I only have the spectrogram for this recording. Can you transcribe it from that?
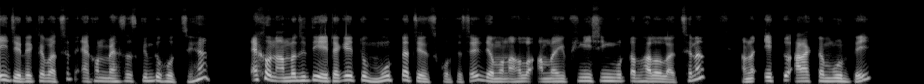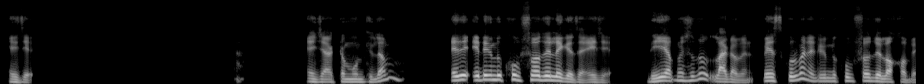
এই যে দেখতে পাচ্ছেন, এখন মেসেজ কিন্তু হচ্ছে হ্যাঁ? এখন আমরা যদি এটাকে একটু মুডটা চেঞ্জ করতে চাই, যেমন হলো আমরা এই ফিনিশিং মুডটা ভালো লাগছে না, আমরা একটু আর একটা মুড দিই, এই যে এই যে একটা মুড দিলাম, এই যে, এটা কিন্তু খুব সহজে লেগে যায়, এই যে। দিয়ে আপনি শুধু লাগাবেন। প্রেস করবেন, এটা কিন্তু খুব সহজে লক হবে।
